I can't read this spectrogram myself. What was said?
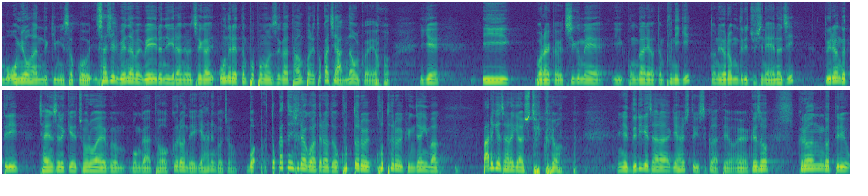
뭐 오묘한 느낌이 있었고 사실 왜냐면 왜 이런 얘기를 하냐면 제가 오늘 했던 퍼포먼스가 다음번에 똑같이 안 나올 거예요. 이게 이 뭐랄까요 지금의 이 공간의 어떤 분위기 또는 여러분들이 주시는 에너지 또 이런 것들이 자연스럽게 저로 하여금 뭔가 더 끌어내게 하는 거죠. 뭐 똑같은 시라고 하더라도 코트를 코트를 굉장히 막 빠르게 잘하게 할 수도 있고요. 굉장히 느리게 잘하게 할 수도 있을 것 같아요. 예, 그래서 그런 것들이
